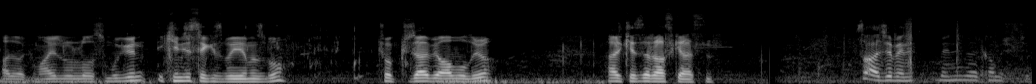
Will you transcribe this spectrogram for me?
Hadi bakalım hayırlı uğurlu olsun. Bugün ikinci 8 bıyığımız bu. Çok güzel bir av oluyor. Herkese rast gelsin. Sadece beni beni ve kamışı çek.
